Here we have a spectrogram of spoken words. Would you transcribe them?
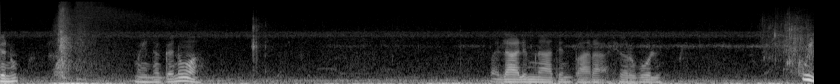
Diyan oh. May nagano ah. Pailalim natin para sure ball. Uy,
